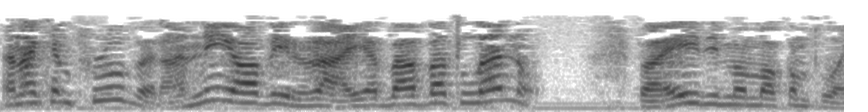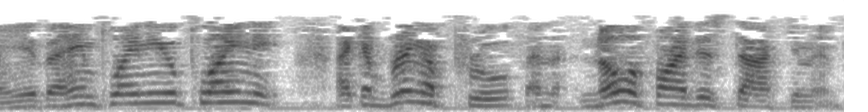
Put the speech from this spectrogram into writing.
And I can prove it. Ani avi raya babatlenu. I can bring a proof and nullify this document,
